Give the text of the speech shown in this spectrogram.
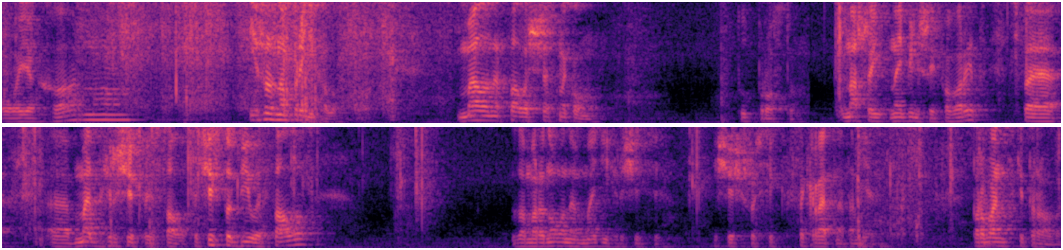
Ой, як гарно. І що ж нам приїхало? Мелене сало з чесником. Тут просто. Наш найбільший фаворит це е, мед з гірчицею сало. Це чисто біле сало, замариноване в меді гірчиці. І ще щось секретне там є. Прованські трави.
